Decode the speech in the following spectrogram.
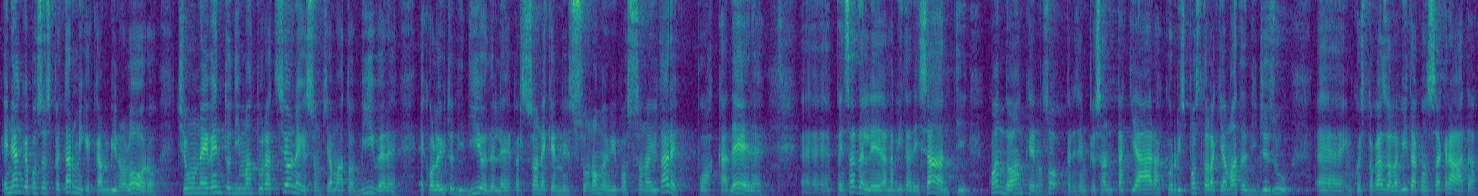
e neanche posso aspettarmi che cambino loro. C'è un evento di maturazione che sono chiamato a vivere e con l'aiuto di Dio e delle persone che nel suo nome mi possono aiutare può accadere. Eh, pensate alle, alla vita dei santi, quando anche, non so, per esempio Santa Chiara ha corrisposto alla chiamata di Gesù, eh, in questo caso alla vita consacrata,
